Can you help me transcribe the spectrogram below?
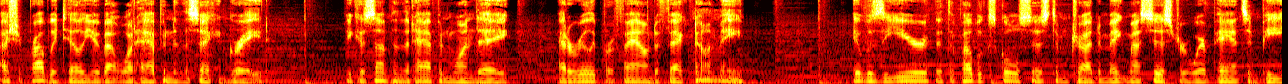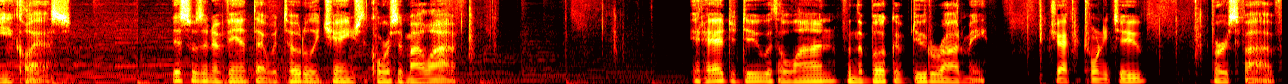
I should probably tell you about what happened in the second grade, because something that happened one day had a really profound effect on me. It was the year that the public school system tried to make my sister wear pants in PE class. This was an event that would totally change the course of my life. It had to do with a line from the book of Deuteronomy, chapter 22, verse 5.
